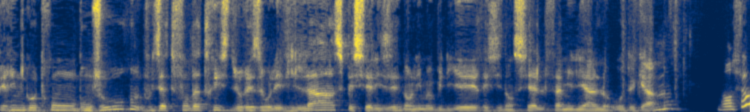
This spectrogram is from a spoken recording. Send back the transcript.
Perrine Gautron, bonjour. Vous êtes fondatrice du réseau Les Villas, spécialisé dans l'immobilier résidentiel familial haut de gamme. Bonjour.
